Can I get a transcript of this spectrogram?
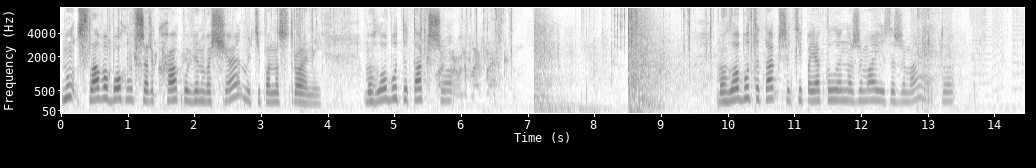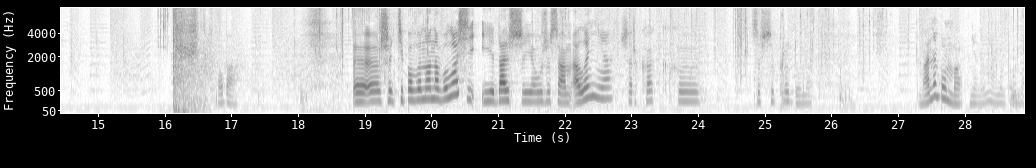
Ну, слава Богу, в Шаркхаку він вообще, ну, типа, настроєний. Могло бути так, що. Могло бути так, що типа я коли нажимаю і зажимаю, то. Опа. Е, що типа воно на волосі і далі я вже сам. Але ні, Шаркак е, це все продумав. У мене бомба? Ні, ну в мене бомба.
